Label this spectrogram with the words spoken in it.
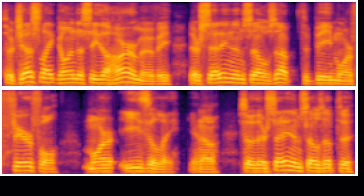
So just like going to see the horror movie, they're setting themselves up to be more fearful more easily. You know, so they're setting themselves up to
